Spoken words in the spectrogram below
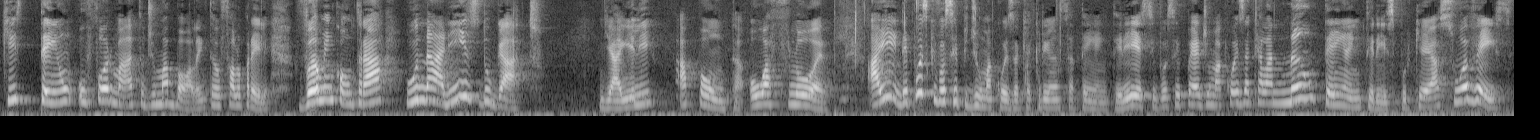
que tenham o formato de uma bola. Então eu falo para ele: "Vamos encontrar o nariz do gato". E aí ele aponta, ou a flor. Aí, depois que você pediu uma coisa que a criança tenha interesse, você pede uma coisa que ela não tenha interesse, porque é a sua vez.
